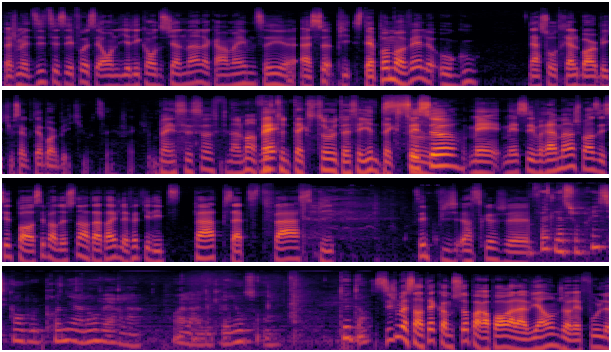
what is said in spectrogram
Ben, je me dis, tu sais, c'est faux, c'est- on- il y a des conditionnements, là, quand même, tu sais, euh, à ça. Puis c'était pas mauvais, là, au goût. La sauterelle barbecue, ça goûtait barbecue, tu sais. Fait que- Ben c'est ça, finalement. En Mais- fait, une texture. T'as essayé une texture. C'est ça, mais, mais c'est vraiment, je pense, d'essayer de passer par-dessus dans ta tête le fait qu'il y a des petites pattes, puis sa petite face, puis. Tu sais, puis en tout cas, je. En fait, la surprise, c'est quand vous le preniez à l'envers, là. Voilà, les grillons sont dedans. Si je me sentais comme ça par rapport à la viande, j'aurais full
